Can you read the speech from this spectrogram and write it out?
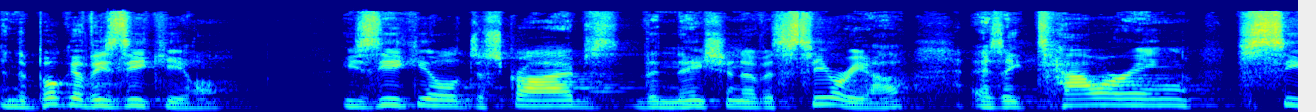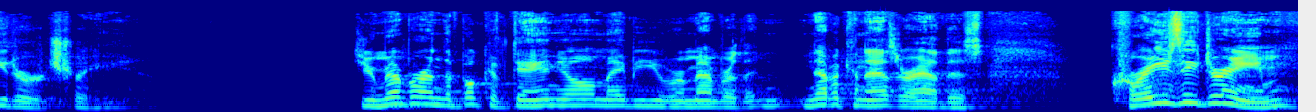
In the book of Ezekiel, Ezekiel describes the nation of Assyria as a towering cedar tree. Do you remember in the book of Daniel? Maybe you remember that Nebuchadnezzar had this crazy dream,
